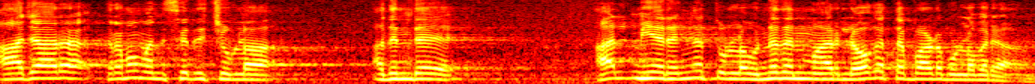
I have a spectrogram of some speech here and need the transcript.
ആചാരക്രമമനുസരിച്ചുള്ള അതിന്റെ ആത്മീയ രംഗത്തുള്ള ഉന്നതന്മാർ ലോകത്തെമ്പാടുമുള്ളവരാണ്.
